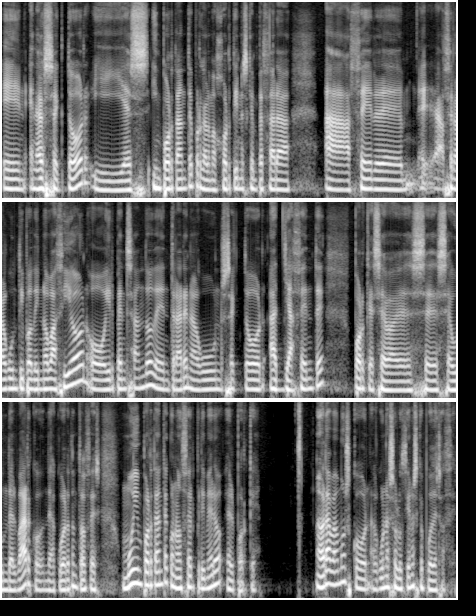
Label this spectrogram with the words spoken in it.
en, el sector y es importante porque a lo mejor tienes que empezar a, hacer, eh, hacer algún tipo de innovación o ir pensando de entrar en algún sector adyacente porque se, se, se hunde el barco, ¿de acuerdo? Entonces, muy importante conocer primero el por qué. Ahora vamos con algunas soluciones que puedes hacer.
